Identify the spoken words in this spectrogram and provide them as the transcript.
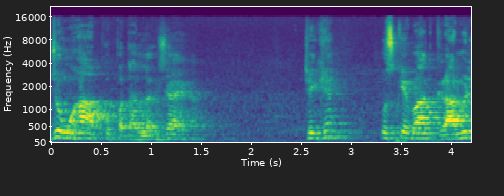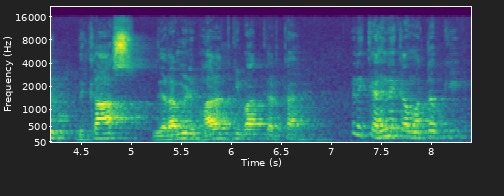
जो वहाँ आपको पता लग जाएगा। ठीक है? उसके बाद ग्रामीण विकास, ग्रामीण भारत की बात करता है। यानी कहने का मतलब कि,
